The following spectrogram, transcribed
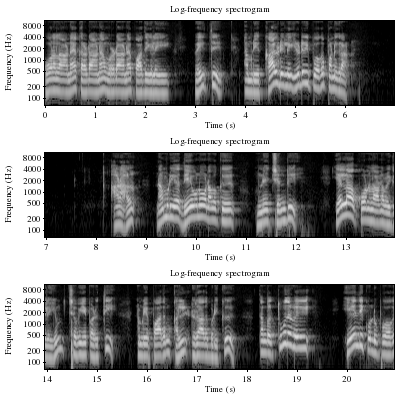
கோணலான கரடான முரடான பாதைகளை வைத்து நம்முடைய காலடிகளை இடறி போக பண்ணுகிறான். ஆனால் நம்முடைய தேவனோ நமக்கு முன்னே சென்று எல்லா கோணலானவைகளையும் செவியப்படுத்தி நம்முடைய பாதம் கல் கல்லிடாதபடிக்கு தங்கள் தூதர்களை ஏந்தி கொண்டு போக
